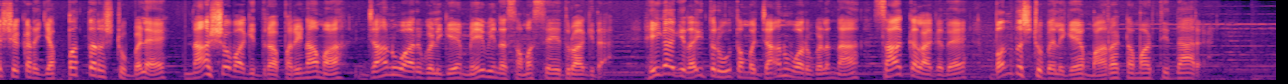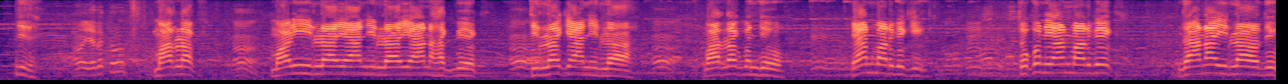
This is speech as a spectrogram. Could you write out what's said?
ಶೇಕಡ ಎಪ್ಪತ್ತರಷ್ಟು ಬೆಳೆ ನಾಶವಾಗಿದ್ದರ ಪರಿಣಾಮ ಜಾನುವಾರುಗಳಿಗೆ ಮೇವಿನ ಸಮಸ್ಯೆ ಎದುರಾಗಿದೆ. ಹೀಗಾಗಿ ರೈತರು ತಮ್ಮ ಜಾನುವಾರುಗಳನ್ನ ಸಾಕಲಾಗದೆ ಬಂದಷ್ಟು ಬೆಲೆಗೆ ಮಾರಾಟ ಮಾಡ್ತಿದ್ದಾರೆ. ಮಾರ್ಲಾಕ್. ಮಾಡಿ ಮಳಿ ಇಲ್ಲ ಏನಿಲ್ಲ ಏನ್ ಹಾಕ್ಬೇಕು. ತಿನ್ಲಾಕ ಏನಿಲ್ಲ ಹಾಂ. ಮಾರ್ಲಾಕ್ ಬಂದೆವು ಏನ್ ಮಾಡ್ಬೇಕೀಗ ತಕೊಂಡು ಏನ್ ಮಾಡ್ಬೇಕು? ದಾನ ಇಲ್ಲ ಅದು.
